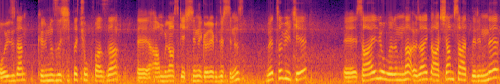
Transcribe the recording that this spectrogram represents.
O yüzden kırmızı ışıkta çok fazla e, ambulans geçtiğini görebilirsiniz. Ve tabii ki e, sahil yollarında özellikle akşam saatlerinde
